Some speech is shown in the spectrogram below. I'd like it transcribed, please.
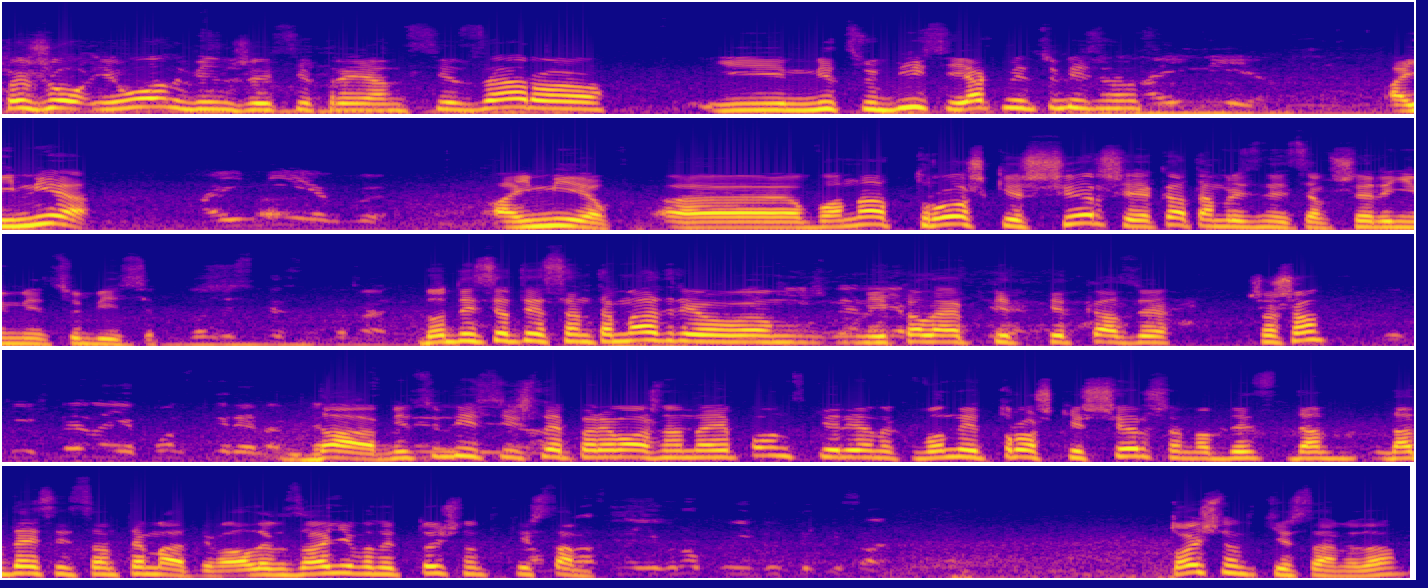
Peugeot Ion, він же Citroen C0 і Mitsubishi. Як Mitsubishi? Аймія. Аймє. Аймія в Аймєв. Е, вона трошки ширша. Яка там різниця в ширині Mitsubishi? до 10 см. До 10 сантиметрів мій колега під, підказує. Що що? Які йшли на японський ринок. Да, Mitsubishi йшли переважно на японський ринок, вони трошки ширше на 10, на, на 10 сантиметрів, але взагалі вони точно такі ж самі. на Європу йдуть такі самі. Точно такі ж самі, так? Да?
